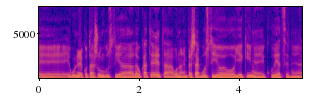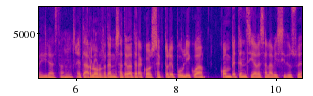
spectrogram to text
e, egunerokotasun guztia daukate eta bueno, enpresak guzti horiekin e, kudeatzen ari dira ezta? Mm, eta arlo horretan esate baterako sektore publikoa kompetentzia bezala bizi duzu,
